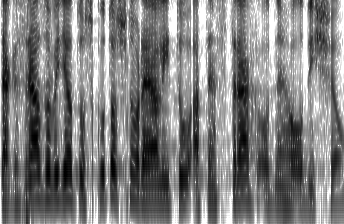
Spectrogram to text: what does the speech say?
tak zrazu videl tú skutočnú realitu a ten strach od neho odišiel.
